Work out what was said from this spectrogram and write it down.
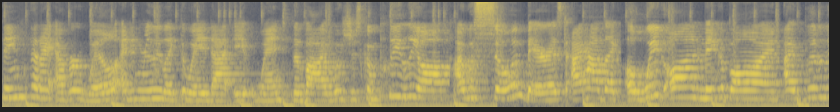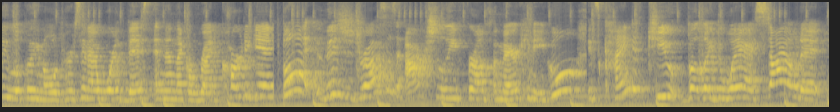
think that I ever will. I didn't really like the way that it went. The vibe was just completely off. I was so embarrassed. I had like a wig on, makeup on. I literally looked like an old person. I wore this and then like a red cardigan. But this dress is actually from American Eagle. It's kind of cute, but like the way I styled it,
